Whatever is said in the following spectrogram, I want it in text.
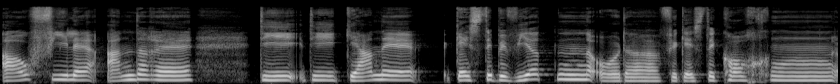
auch viele andere, die, die gerne Gäste bewirten oder für Gäste kochen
